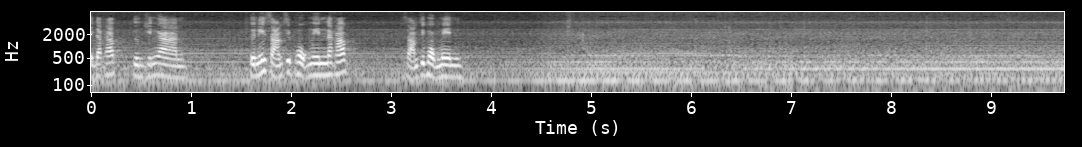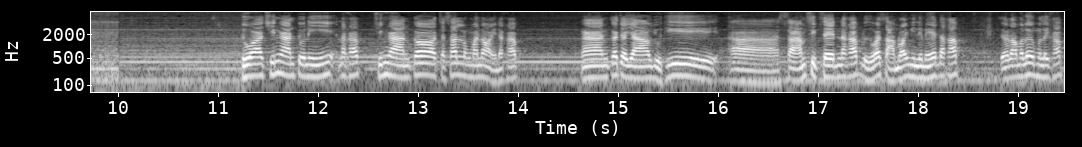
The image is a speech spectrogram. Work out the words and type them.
ดนะครับกึ่งชิ้นงาน ตัวนี้ 36มิลนะครับ 36มิล ตัวชิ้นงานตัวนี้นะครับ ชิ้นงานก็จะสั้นลงมาหน่อยนะครับ งานก็จะยาวอยู่ที่30เซนนะครับ หรือว่า 300มิลลิเมตรนะครับ เดี๋ยวเรามาเริ่มกันเลยครับ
